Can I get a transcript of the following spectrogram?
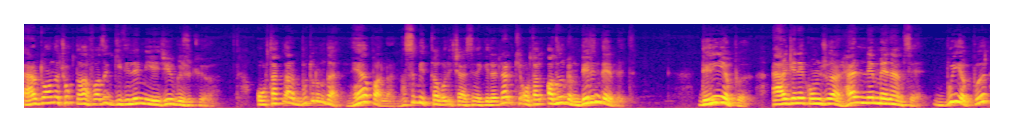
Erdoğan'la çok daha fazla gidilemeyeceği gözüküyor. Ortaklar bu durumda ne yaparlar? Nasıl bir tavır içerisine girerler ki ortak adını bilmiyorum. Derin devlet. Derin yapı. Ergenekoncular her ne menemse bu yapı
